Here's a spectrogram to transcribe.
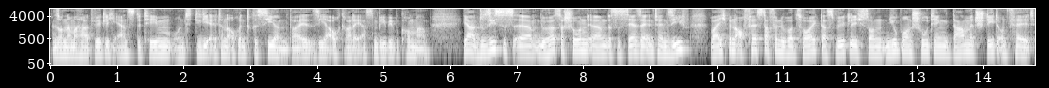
sondern man hat wirklich ernste Themen und die die Eltern auch interessieren, weil sie ja auch gerade erst ein Baby bekommen haben. Ja, du siehst es, ähm, du hörst das schon, ähm, das ist sehr, sehr intensiv, weil ich bin auch fest davon überzeugt, dass wirklich so ein Newborn-Shooting damit steht und fällt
